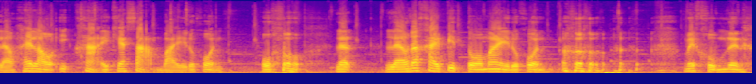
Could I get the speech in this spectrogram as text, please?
แล้ว ให้เราอีกหาอีกแค่ 3 ใบทุกคน โอ้โหแล้ว แล้วถ้าใครปิดตัวใหม่ทุกคน ไม่คุ้มเลยนะ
